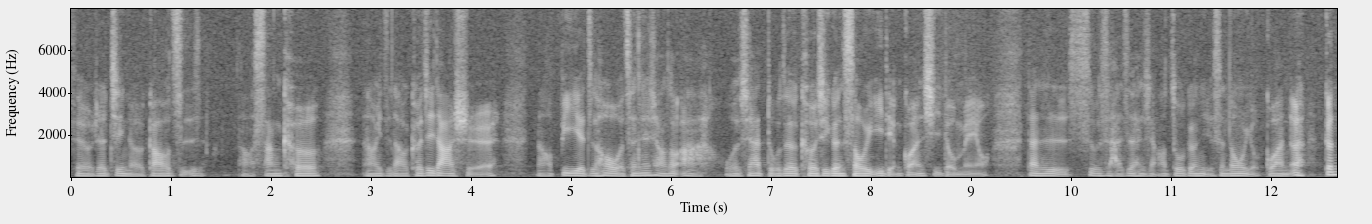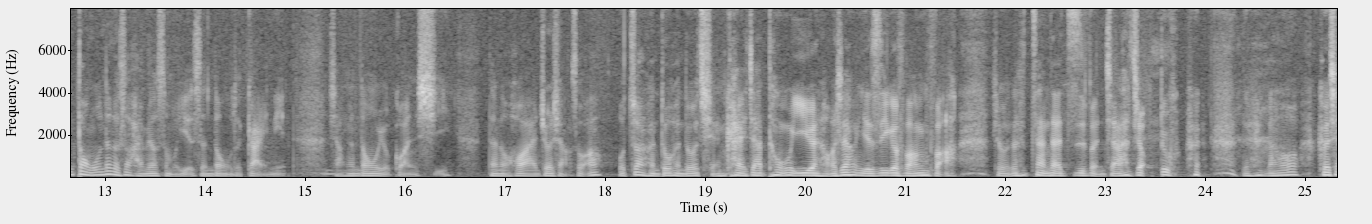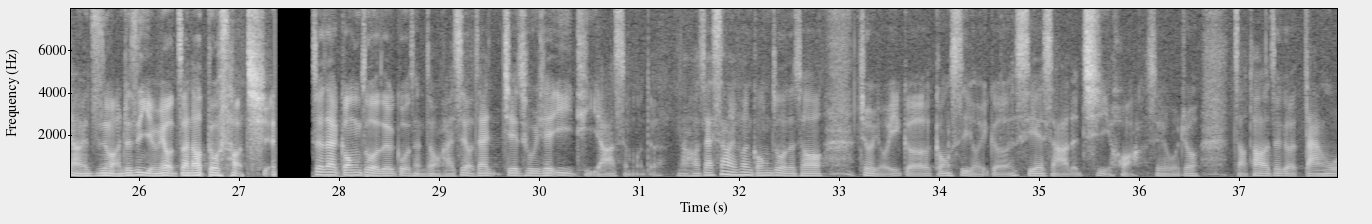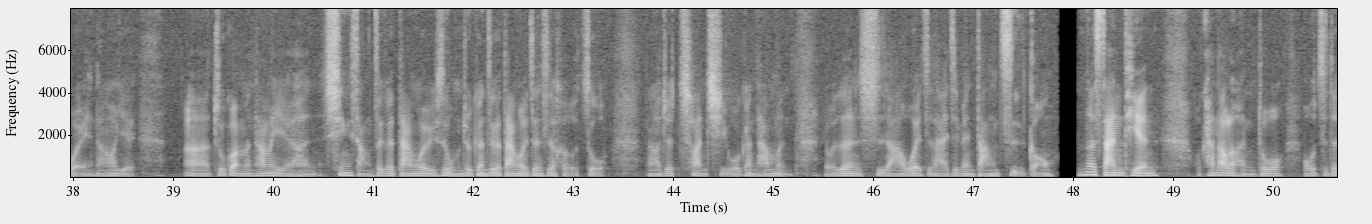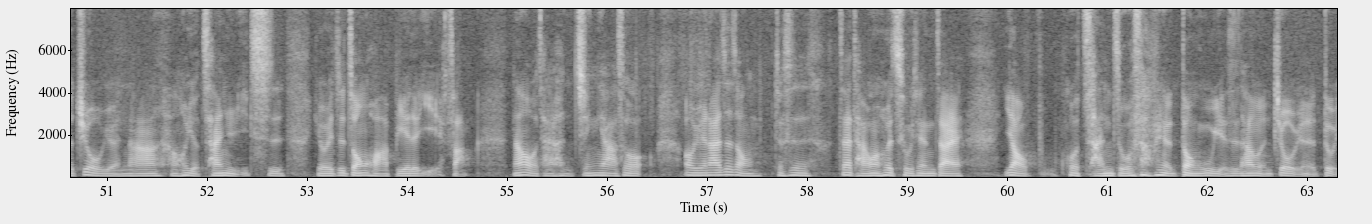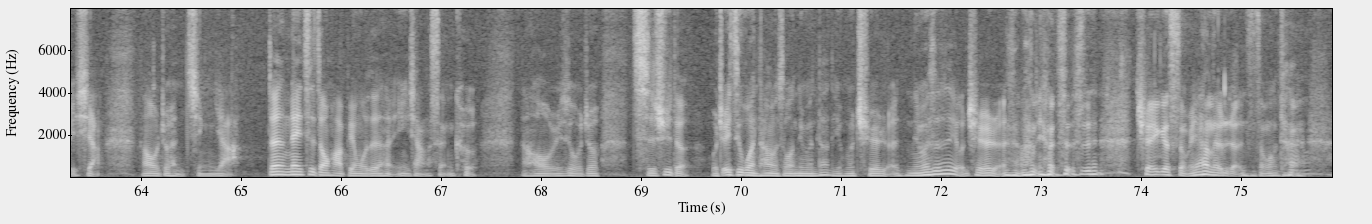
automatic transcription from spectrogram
所以我就进了高职，然后商科，然后一直到科技大学。然后毕业之后，我曾经想说啊，我现在读这个科系跟收益一点关系都没有，但是是不是还是很想要做跟野生动物有关？呃，跟动物那个时候还没有什么野生动物的概念，想跟动物有关系。但是我后来就想说啊，我赚很多很多钱开一家动物医院，好像也是一个方法。就站在资本家的角度，对，然后可想而知嘛，就是也没有赚到多少钱。这在工作这个过程中，还是有在接触一些议题啊什么的。然后在上一份工作的时候，就有一个公司有一个 CSR 的计划，所以我就找到了这个单位，然后也呃主管们他们也很欣赏这个单位，于是我们就跟这个单位正式合作，然后就串起我跟他们有认识啊，我也来这边当志工。那三天我看到了很多猴子的救援啊，然后有参与一次有一只中华鳖的野放。然后我才很惊讶，说：“哦，原来这种就是在台湾会出现在药补或餐桌上面的动物，也是他们救援的对象。”然后我就很惊讶。但是那次中华鳖我真的很印象深刻。然后于是我就持续的，我就一直问他们说：“你们到底有没有缺人？你们是不是有缺人？然后你们是不是缺一个什么样的人什么的？”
